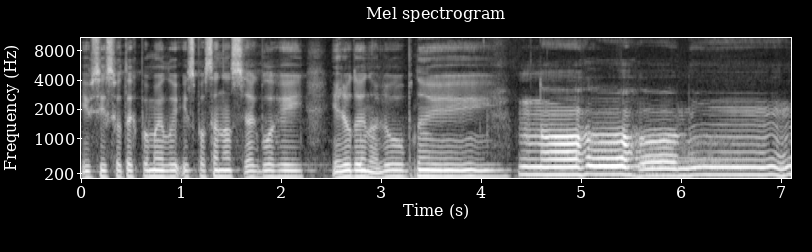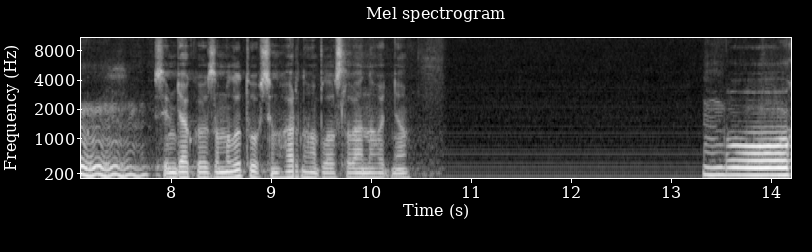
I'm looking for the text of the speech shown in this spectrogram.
і всіх святих помилуй, і спаси нас, як благий і людинолюбний. Амінь. Всім дякую за молитву, всім гарного, благословенного дня. Бог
